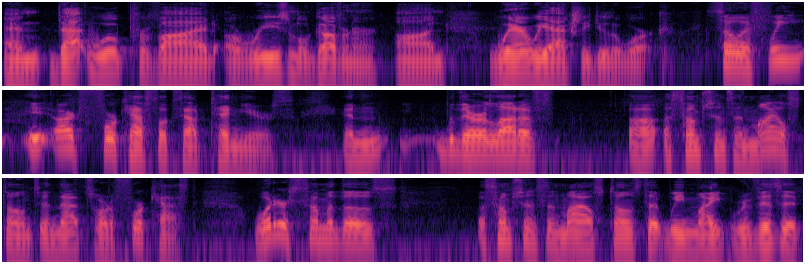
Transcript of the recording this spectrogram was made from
and that will provide a reasonable governor on where we actually do the work. So if we, it, our forecast looks out 10 years, and there are a lot of uh, assumptions and milestones in that sort of forecast. What are some of those assumptions and milestones that we might revisit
